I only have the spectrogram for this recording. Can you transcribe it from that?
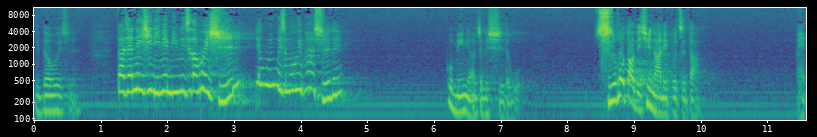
你都会死。大家内心里面明明知道会死，为为什么会怕死呢？不明了这个死的我，死后到底去哪里不知道。哎，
